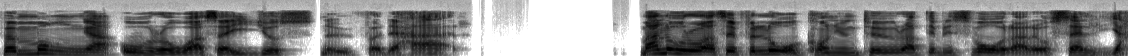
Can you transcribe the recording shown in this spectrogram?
För många oroar sig just nu för det här. Man oroar sig för lågkonjunktur och att det blir svårare att sälja.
